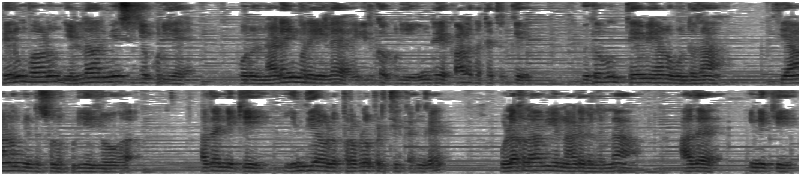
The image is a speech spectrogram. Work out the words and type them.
பெரும்பாலும் எல்லாருமே செய்யக்கூடிய ஒரு நடைமுறையில இருக்கக்கூடிய இன்றைய காலகட்டத்திற்கு மிகவும் தேவையான ஒன்றுதான் தியானம் என்று சொல்லக்கூடிய யோகா. அதை இன்னைக்கு இந்தியாவில் பிரபலப்படுத்தியிருக்காங்க. உலகளாவிய நாடுகள் எல்லாம் அதை இன்னைக்கு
